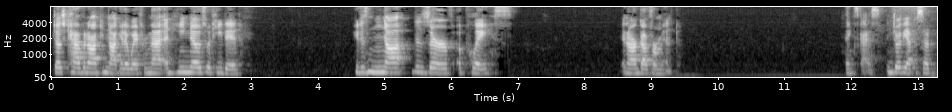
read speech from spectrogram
Judge Kavanaugh cannot get away from that, and he knows what he did. He does not deserve a place in our government. Thanks, guys. Enjoy the episode.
